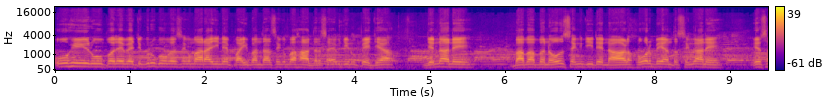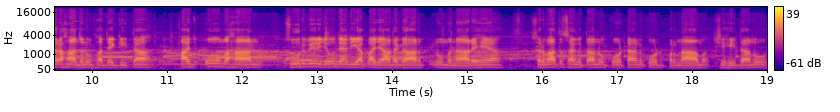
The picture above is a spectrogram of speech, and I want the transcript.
ਉਹੀ ਰੂਪ ਦੇ ਵਿੱਚ ਗੁਰੂ ਗੋਬਿੰਦ ਸਿੰਘ ਮਹਾਰਾਜ ਜੀ ਨੇ ਭਾਈ ਬੰਦਾ ਸਿੰਘ ਬਹਾਦਰ ਸਾਹਿਬ ਜੀ ਨੂੰ ਭੇਜਿਆ, ਜਿਨ੍ਹਾਂ ਨੇ ਬਾਬਾ ਬਨੋਦ ਸਿੰਘ ਜੀ ਦੇ ਨਾਲ ਹੋਰ ਬੇਅੰਤ ਸਿੰਘਾਂ ਨੇ ਇਸ ਸਰਹੰਦ ਨੂੰ ਫਤਿਹ ਕੀਤਾ। ਅੱਜ ਉਹ ਮਹਾਨ ਸੂਰਵੀਰ ਯੋਧਿਆਂ ਦੀ ਆਪਾਂ ਯਾਦਗਾਰ ਨੂੰ ਮਨਾ ਰਹੇ ਹਾਂ। ਸਰਬੱਤ ਸੰਗਤਾਂ ਨੂੰ ਕੋਟਾਨ ਕੋਟ ਪ੍ਰਣਾਮ, ਸ਼ਹੀਦਾਂ ਨੂੰ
